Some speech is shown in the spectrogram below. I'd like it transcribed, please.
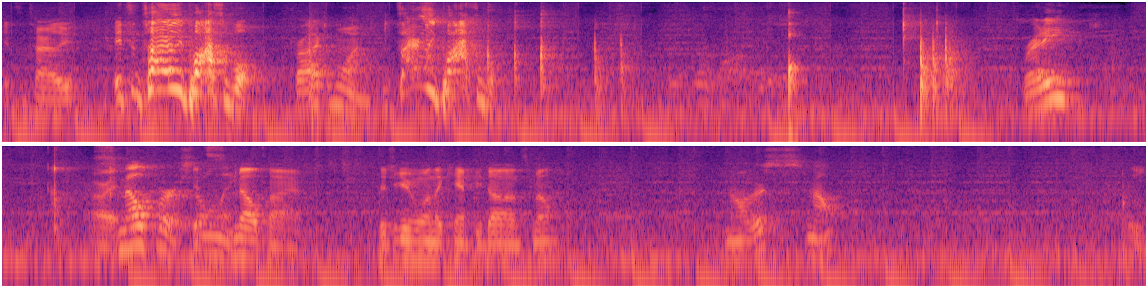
It's entirely. It's entirely possible. Product one. Entirely possible. Ready? All right. Smell first It's only. smell time. Did you give me one that can't be done on smell? No, there's a smell. Hey.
